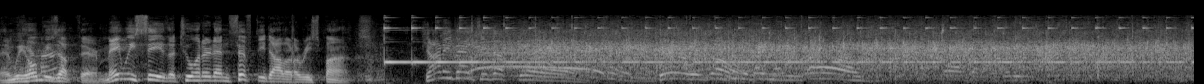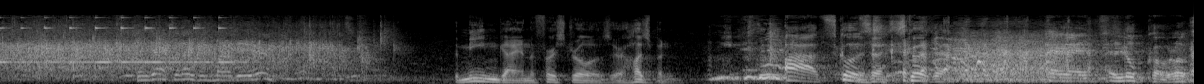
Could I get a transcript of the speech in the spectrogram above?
and we hope he's up there. May we see the $250 response? Johnny Bench is up. There Congratulations, my dear. The mean guy in the first row is her husband. Ah, scusa, scusa. eh, Luco, Luco.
